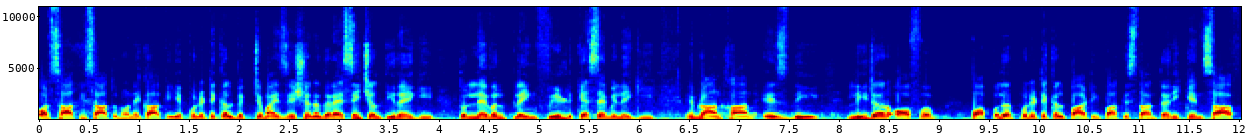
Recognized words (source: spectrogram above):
और साथ ही साथ उन्होंने कहा कि ये पॉलिटिकल विक्टिमाइजेशन अगर ऐसे ही चलती रहेगी तो लेवल प्लेइंग फ़ील्ड कैसे मिलेगी? Imran Khan is the leader of popular political party Pakistan Tehreek Insaf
